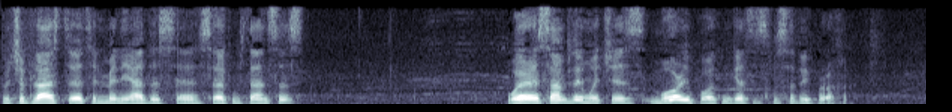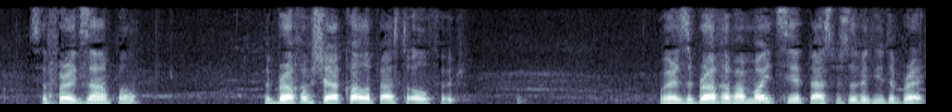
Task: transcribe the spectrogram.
which applies to it in many other uh, circumstances, whereas something which is more important gets a specific bracha. So, for example, the bracha of She'akol applies to all food, whereas the bracha of Hamoitzi applies specifically to bread.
